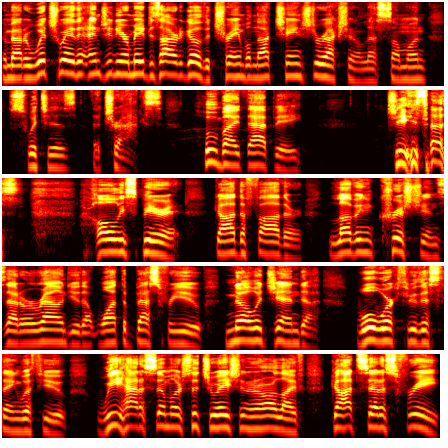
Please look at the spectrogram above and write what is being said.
No matter which way the engineer may desire to go, the train will not change direction unless someone switches the tracks. Who might that be? Jesus, Holy Spirit, God the Father, loving Christians that are around you that want the best for you, no agenda We'll work through this thing with you. We had a similar situation in our life. God set us free.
